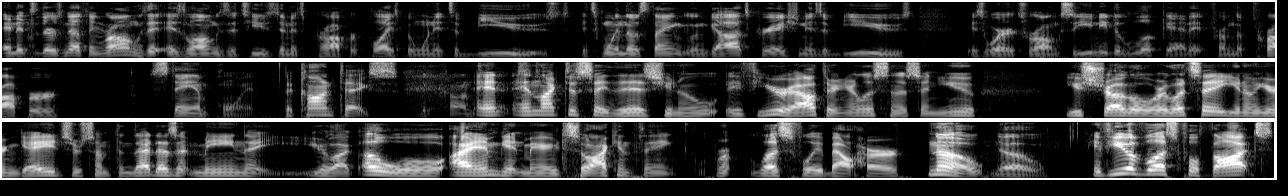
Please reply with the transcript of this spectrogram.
and it's there's nothing wrong with it as long as it's used in its proper place. But when it's abused, it's when those things when God's creation is abused is where it's wrong. So you need to look at it from the proper standpoint, The context. the context. And and like to say this, you know, if you're out there and you're listening to this and you you struggle, or let's say you know you're engaged or something, that doesn't mean that you're like, oh well, I am getting married, so I can think r- lustfully about her. No, no, if you have lustful thoughts,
